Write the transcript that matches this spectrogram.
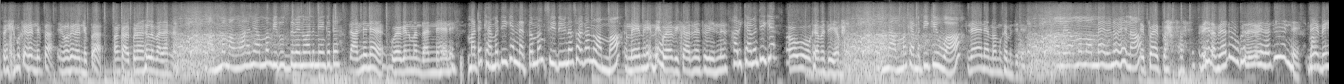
එපා. එහෙම කරන්න එපා. එහෙම කරන්න එපා මම කල්පනා කරලා බලන්න අම්මා මං අහන්නේ අම්මා විරුද්ධ වෙනවද මේකට? දන්නේ නැහැ ඔයා ගැන මම දන්නේ නැහැනේ මට කැමති කියන්නේ නැත්තම් මං සියදිවි නසා ගන්නවා අම්මා. මේ මේ මේ ඔයා විකාර නැතුව ඉන්න හරි කැමති කියන්නේ? ඔව් ඔව් කැමතියි යන්න. ඔන්න අම්මා කැමති කිව්වා. නෑ නෑ මම කැමති නෑ අනේ අම්මා මම මැරෙනවා එහෙනම්. එපා එපා මේ ළමයාට මොකද වෙලා තියෙන්නේ මේ මේ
